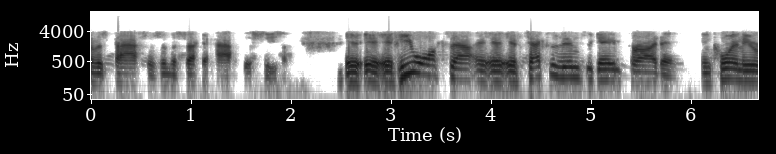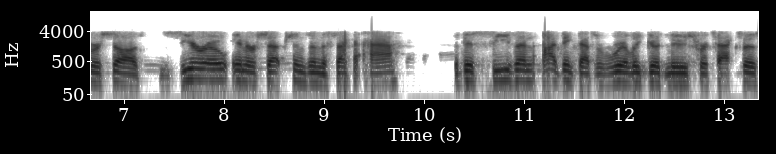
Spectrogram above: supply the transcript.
of his passes in the second half this season. If he walks out, if Texas ends the game Friday and Quinn Ewers saw zero interceptions in the second half this season, I think that's really good news for Texas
